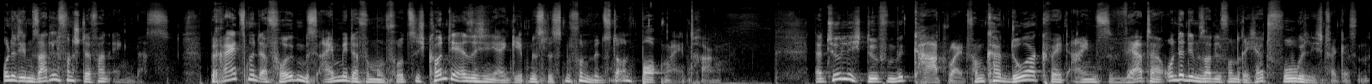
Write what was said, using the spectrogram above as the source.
unter dem Sattel von Stefan Engbers. Bereits mit Erfolgen bis 1,45 Meter konnte er sich in die Ergebnislisten von Münster und Borken eintragen. Natürlich dürfen wir Cartwright vom Cador Quade 1 Werther unter dem Sattel von Richard Vogel nicht vergessen.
